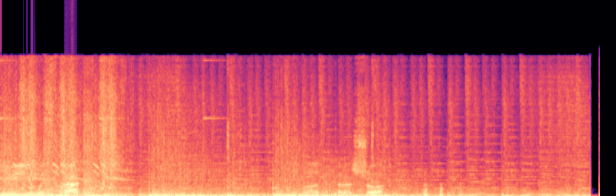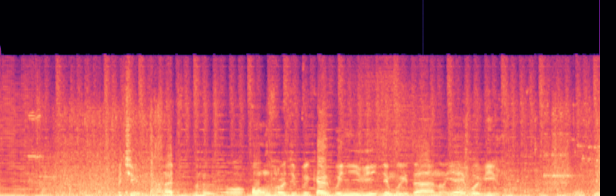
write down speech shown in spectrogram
Невидимость враг? Ладно, хорошо. Он вроде бы как бы невидимый, да, но я его вижу. Окей.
